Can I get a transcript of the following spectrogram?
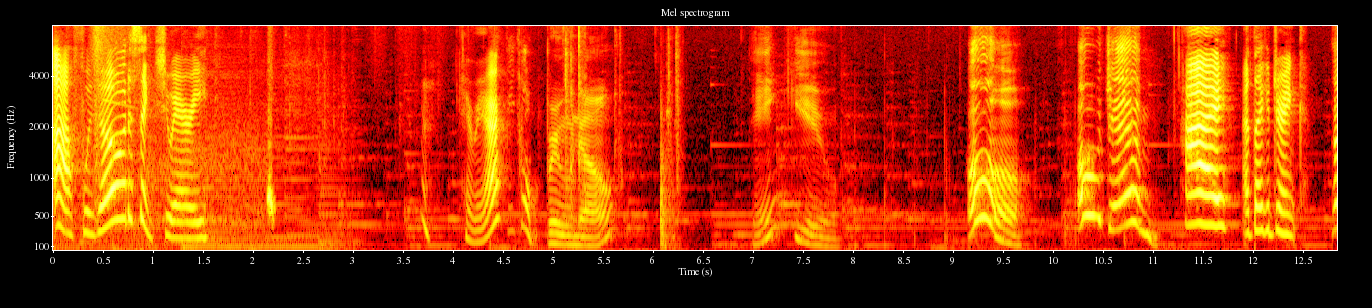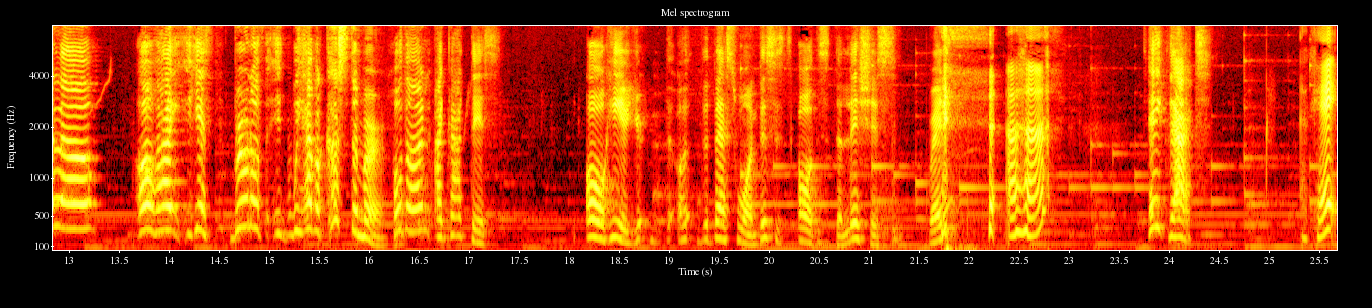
Off we go to Sanctuary. Here we are. Here you go, Bruno. Thank you. Oh, oh, Gem. Hi, I'd like a drink. Hello. Oh, hi. Yes, Bruno. We have a customer. Hold on, I got this. Oh, here, you're the, uh, the best one. This is. Oh, this is delicious. Ready? Uh huh. Take that. Okay.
